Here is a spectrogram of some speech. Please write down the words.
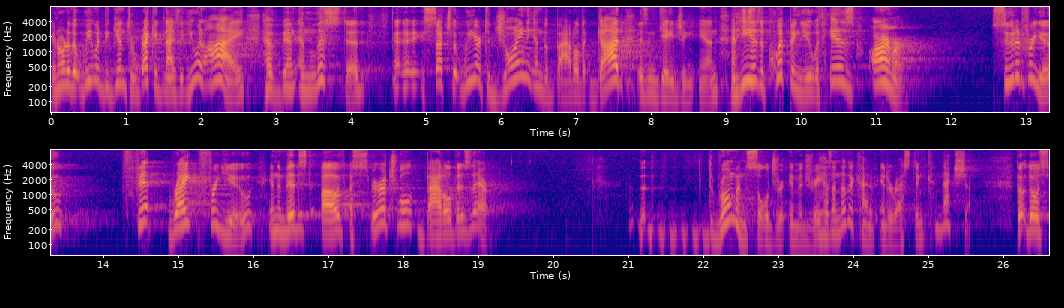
in order that we would begin to recognize that you and I have been enlisted uh, uh, such that we are to join in the battle that God is engaging in, and he is equipping you with his armor, suited for you fit right for you in the midst of a spiritual battle that is there. The, the Roman soldier imagery has another kind of interesting connection. Those,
